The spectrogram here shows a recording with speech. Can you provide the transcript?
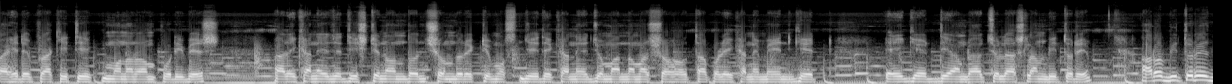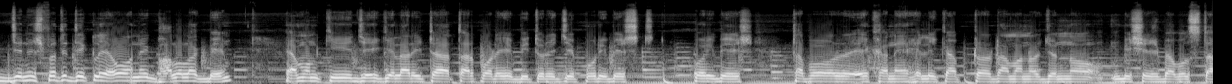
বাইরের প্রাকৃতিক মনোরম পরিবেশ। আর এখানে যে দৃষ্টিনন্দন সুন্দর একটি মসজিদ, এখানে জুমার নামাজ সহ, তারপরে এখানে মেইন গেট এই গেট দিয়ে আমরা চলে আসলাম ভিতরে। আরও ভিতরের জিনিসপাতি দেখলেও অনেক ভালো লাগবে, এমনকি যে গ্যালারিটা, তারপরে ভিতরে যে পরিবেশ পরিবেশ, তারপর এখানে হেলিকপ্টার নামানোর জন্য বিশেষ ব্যবস্থা।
